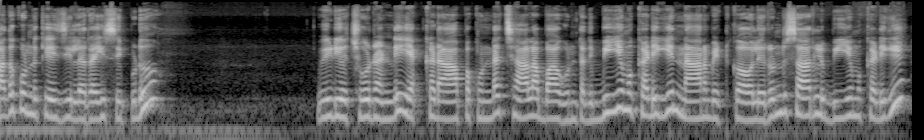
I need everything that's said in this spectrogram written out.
పదకొండు కేజీల రైస్ ఇప్పుడు వీడియో చూడండి. ఎక్కడ ఆపకుండా చాలా బాగుంటుంది. బియ్యం కడిగి నానబెట్టుకోవాలి. రెండు సార్లు బియ్యం కడిగి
